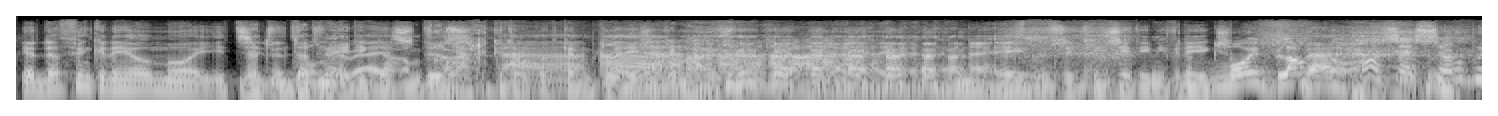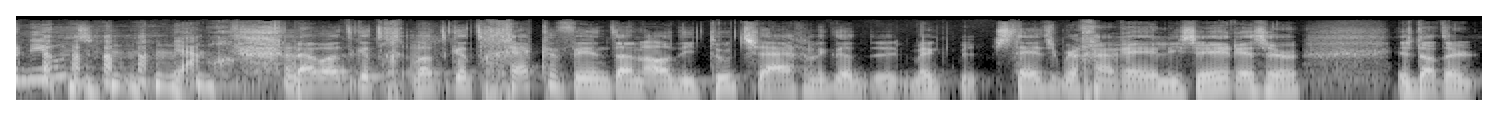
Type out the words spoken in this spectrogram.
Ja, dat vind ik een heel mooi iets. Dat, in het dat weet ik, daarom Dus- vraag ik het ook. Want ik heb hem Ah, gelezen. Ik heb mijn huiswerk gedaan. Ja, ja, ja, ja. Nee, we zitten, je zit hier niet voor niks. mooi blanco. Nou. Oh, zij is zo benieuwd. ja. Nou, wat ik, het, wat ik het gekke vind aan al die toetsen eigenlijk, dat ben ik steeds meer gaan realiseren, is, er, is dat er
